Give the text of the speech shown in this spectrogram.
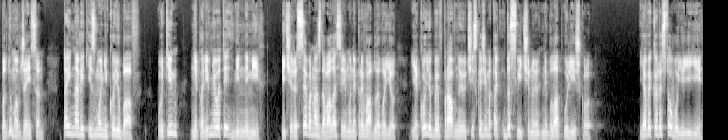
подумав Джейсон, та й навіть із Монікою Баф. Утім, не порівнювати він не міг, і через це вона здавалася йому непривабливою, якою би вправною чи, скажімо так, досвідченою не була б у ліжку. Я використовую її,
